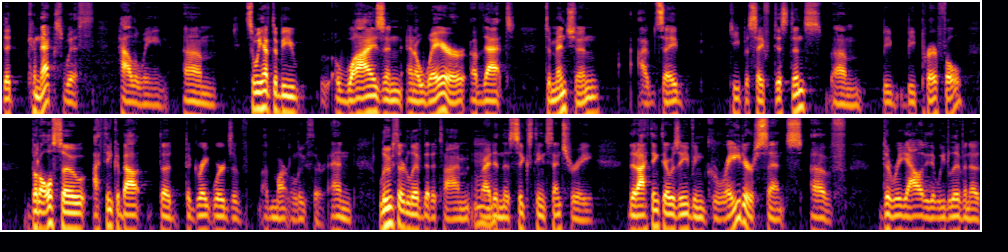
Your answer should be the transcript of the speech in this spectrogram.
that connects with Halloween. Um, so we have to be wise and, and aware of that dimension, I would say keep a safe distance, um, be, be prayerful. But also, I think about the, the great words of, of Martin Luther. And Luther lived at a time, mm. right in the 16th century, that I think there was an even greater sense of the reality that we live in a,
